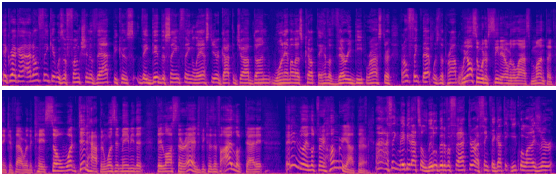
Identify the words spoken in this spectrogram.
Yeah, Greg, I don't think it was a function of that because they did the same thing last year, got the job done, won MLS Cup. They have a very deep roster. I don't think that was the problem. We also would have seen it over the last month, I think, if that were the case. So, what did happen? Was it maybe that they lost their edge? Because if I looked at it, they didn't really look very hungry out there. I think maybe that's a little bit of a factor. I think they got the equalizer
